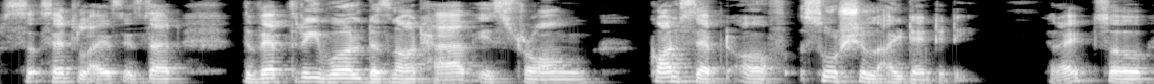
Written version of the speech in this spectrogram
centralized is that the web3 world does not have a strong concept of social identity right? So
